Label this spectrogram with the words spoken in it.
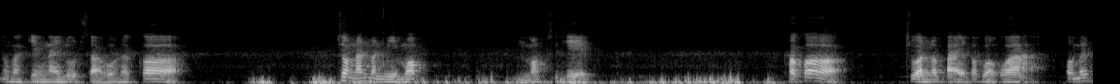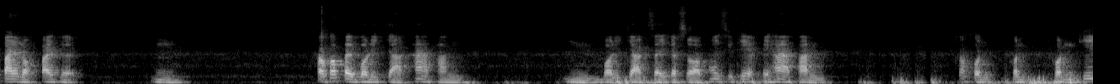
นุ่งกางเกงในรูดเสาแล้วก็ ช่วงนั้นมันมีม็อบม็อบสุเทพเขาก็ชวนเราไปก็บอกว่า"โอ้ไม่ไปหรอกไปเถอะ"อืม เขาก็ไปบริจาค5,000อืมบริจาคใส่กระสอบให้สุเทพไป5,000ก็คนคนคนที่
